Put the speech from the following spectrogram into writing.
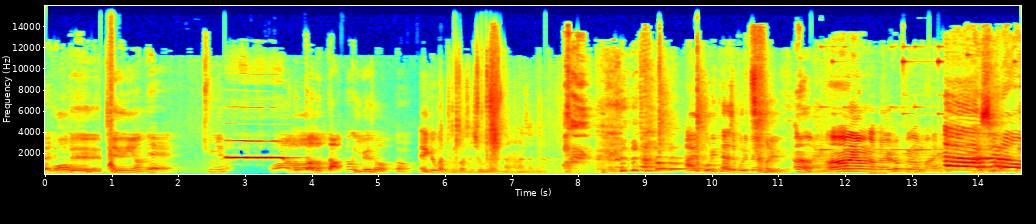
주셔야 돼요. 어. 네네네. 재능이요? 예. 춤이요? 와 높다 높다. 형 입에서 어. 애교 같은 거 사실 우선 잘안 하잖아요. 아니 몰입해야지 몰입해야지. 어. 아형 나 배고프단 말이야. 아 싫어.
